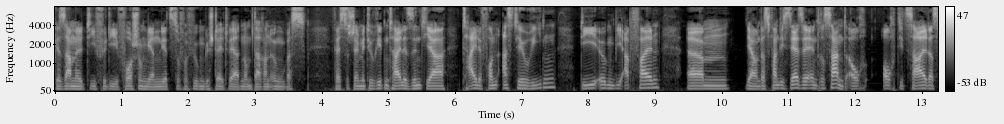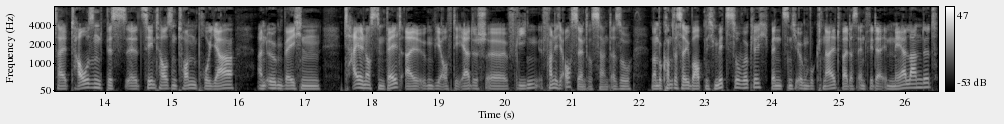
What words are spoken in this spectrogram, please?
gesammelt, die für die Forschung dann jetzt zur Verfügung gestellt werden, um daran irgendwas festzustellen. Meteoritenteile sind ja Teile von Asteroiden, die irgendwie abfallen. Ähm, ja, und das fand ich sehr, sehr interessant. Auch, auch die Zahl, dass halt 1000 bis äh, 10.000 Tonnen pro Jahr an irgendwelchen Teilen aus dem Weltall irgendwie auf die Erde äh, fliegen, fand ich auch sehr interessant. Also man bekommt das ja überhaupt nicht mit so wirklich, wenn es nicht irgendwo knallt, weil das entweder im Meer landet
